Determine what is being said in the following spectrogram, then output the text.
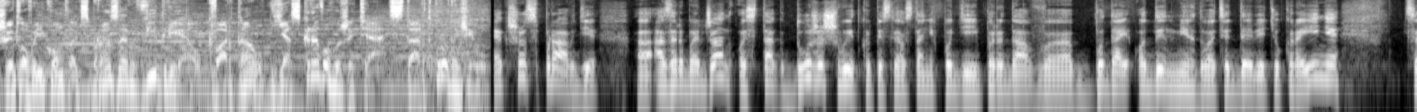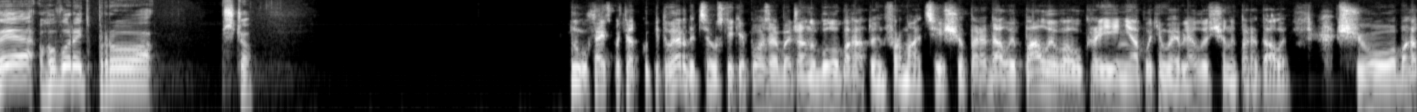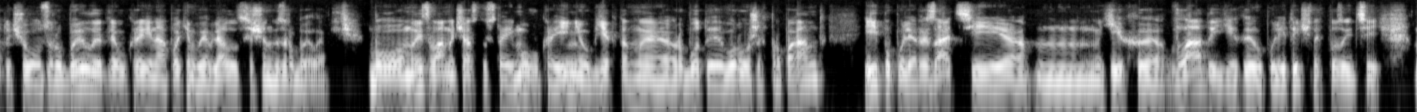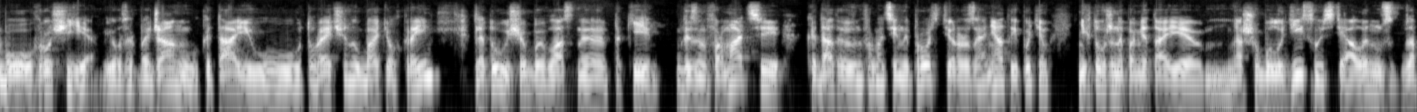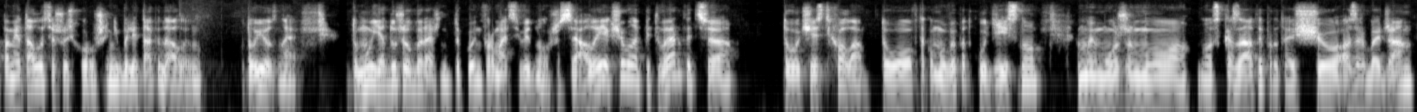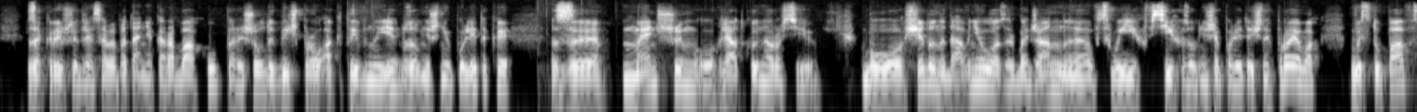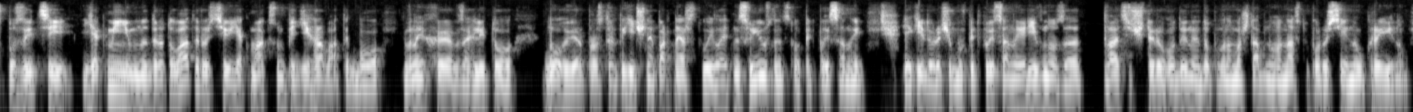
Житловий комплекс Бразер від Ріел. Квартал яскравого життя. Старт продажів. Якщо справді е, Азербайджан ось так дуже швидко після останніх подій передав е, бодай один міг 29 Україні, це говорить про що? Ну, хай спочатку підтвердиться, оскільки по Азербайджану було багато інформації, що передали паливо Україні, а потім виявлялося, що не передали. Що багато чого зробили для України, а потім виявлялося, що не зробили. Бо ми з вами часто стаємо в Україні об'єктами роботи ворожих пропаганд і популяризації їх влади, їх геополітичних позицій. Бо гроші є і у Азербайджану, у Китаю, у Туреччини, у багатьох країн для того, щоб власне такі дезінформації кидати в інформаційний простір, розганяти, і потім ніхто вже не пам'ятає, що було дійсності, але ну запам'яталося щось хороше, ніби літак дали. Ну хто його знає. Тому я дуже обережно до такої інформації відношуся. Але якщо вона підтвердиться. То честь хвала, то в такому випадку дійсно ми можемо ну, сказати про те, що Азербайджан, закривши для себе питання Карабаху, перейшов до більш проактивної зовнішньої політики з меншим оглядкою на Росію. Бо ще до недавнього Азербайджан е, в своїх всіх зовнішньополітичних проявах виступав з позиції як мінімум не дратувати Росію, як максимум підігравати. Бо в них е, взагалі то договір про стратегічне партнерство і ледь не союзництво підписаний, який, до речі, був підписаний рівно за 24 години до повномасштабного наступу Росії на Україну.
